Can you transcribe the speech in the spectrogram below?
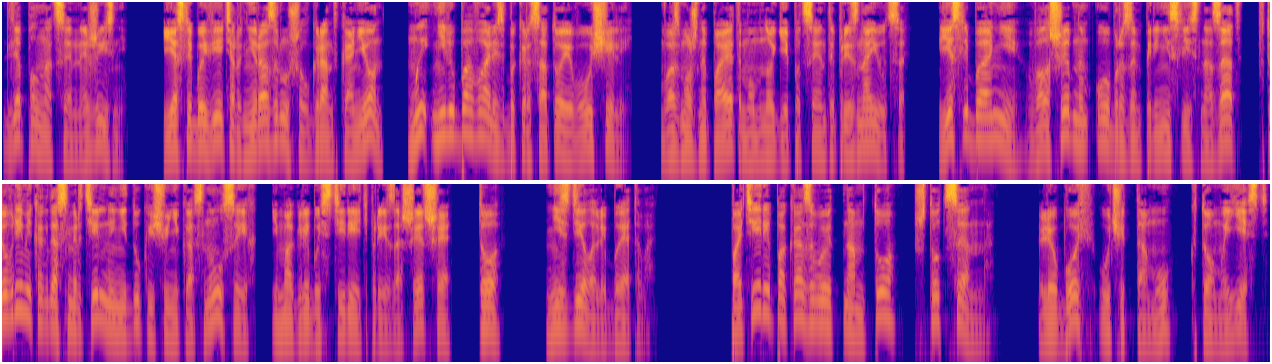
для полноценной жизни. Если бы ветер не разрушил Гранд Каньон, мы не любовались бы красотой его ущелий. Возможно, поэтому многие пациенты признаются, если бы они волшебным образом перенеслись назад, в то время, когда смертельный недуг еще не коснулся их и могли бы стереть произошедшее, то не сделали бы этого. Потери показывают нам то, что ценно. Любовь учит тому, кто мы есть.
